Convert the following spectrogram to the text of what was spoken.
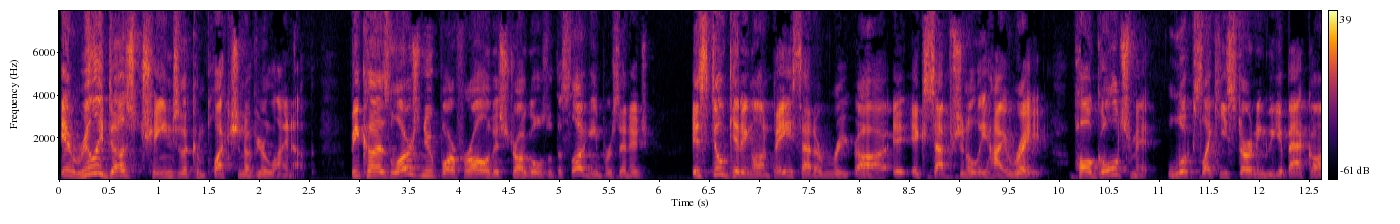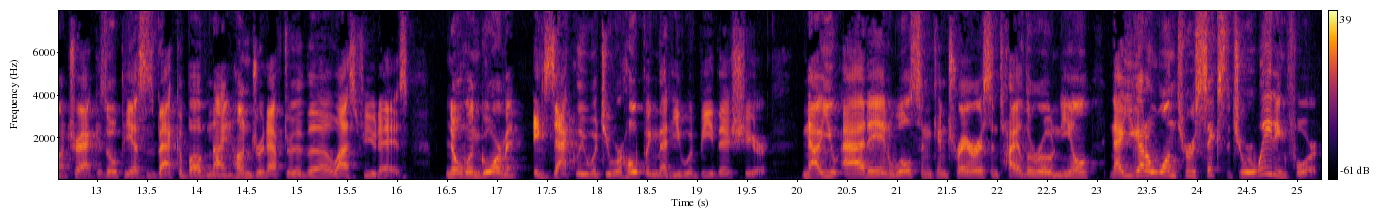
it really does change the complexion of your lineup. Because Lars Nootbaar, for all of his struggles with the slugging percentage, is still getting on base at a re- uh, exceptionally high rate. Paul Goldschmidt looks like he's starting to get back on track. His OPS is back above 900 after the last few days. Nolan Gorman, exactly what you were hoping that he would be this year. Now you add in Willson Contreras and Tyler O'Neill. Now you got a one through six that you were waiting for.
